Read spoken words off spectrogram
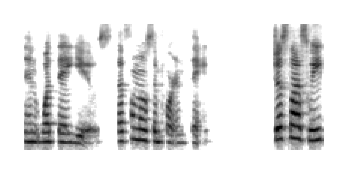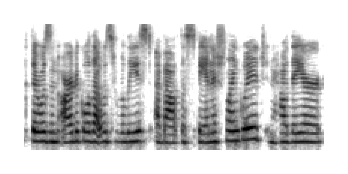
and what they use. That's the most important thing. Just last week, there was an article that was released about the Spanish language and how they are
